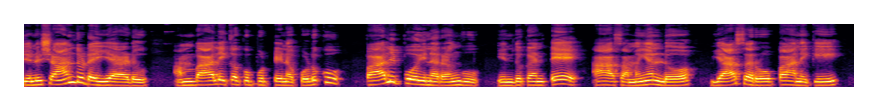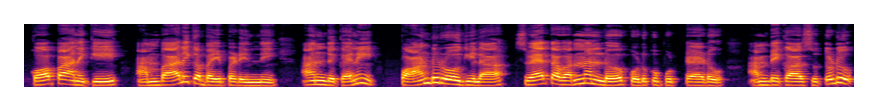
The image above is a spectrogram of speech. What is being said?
జనుషాందుడయ్యాడు అంబాలికకు పుట్టిన కొడుకు పాలిపోయిన రంగు. ఎందుకంటే ఆ సమయంలో వ్యాస రూపానికి కోపానికి అంబాలిక భయపడింది. అందుకని పాండురోగిల శ్వేతవర్ణంలో కొడుకు పుట్టాడు. అంబికాసుతుడు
